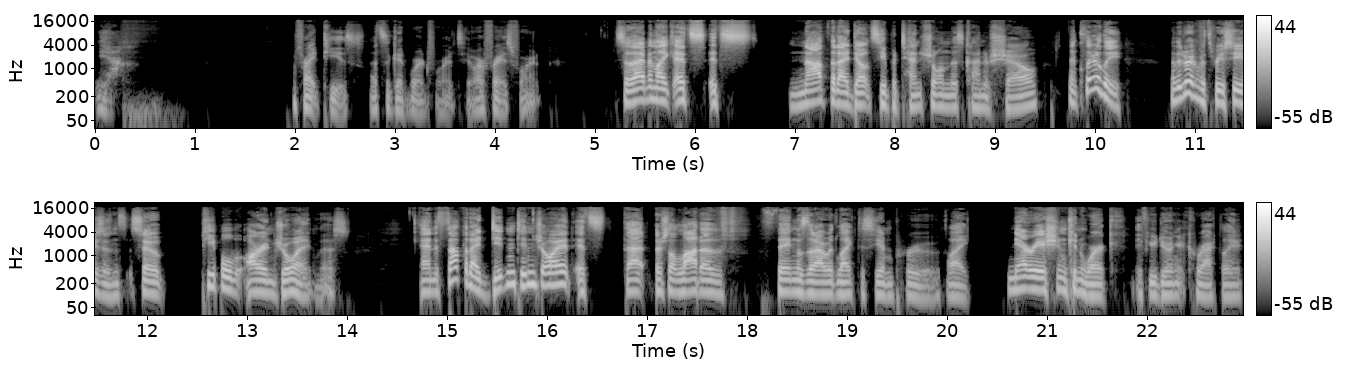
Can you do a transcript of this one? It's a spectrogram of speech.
Yeah, a fright tease. That's a good word for it too, or phrase for it. So I mean, like it's it's not that I don't see potential in this kind of show, and clearly they're doing it for three seasons, so people are enjoying this and it's not that I didn't enjoy it, it's that there's a lot of things that I would like to see improve. Like narration can work if you're doing it correctly.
